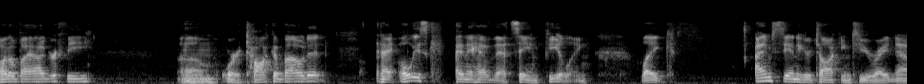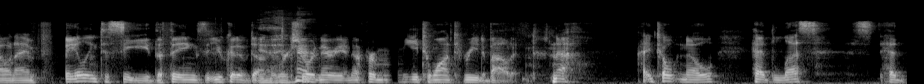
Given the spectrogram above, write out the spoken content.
autobiography um, mm-hmm. or talk about it, and I always kind of have that same feeling, like I'm standing here talking to you right now, and I am failing to see the things that you could have done that were extraordinary enough for me to want to read about it. Now, I don't know had Les had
